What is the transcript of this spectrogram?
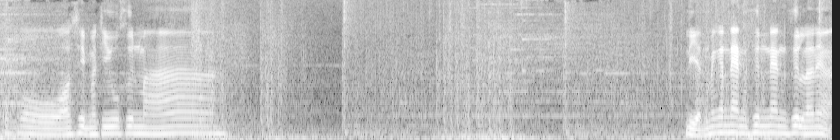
โอ้โหเอาสิบนาทีกูขึ้นมา เหรียญไม่ก็แน่นขึ้นแน่นขึ้นแล้วเนี่ย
